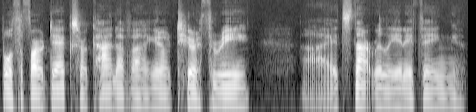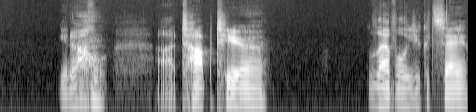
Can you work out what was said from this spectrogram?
Both of our decks are kind of, uh, you know, tier 3. Uh, it's not really anything, you know, uh, top tier level, you could say.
